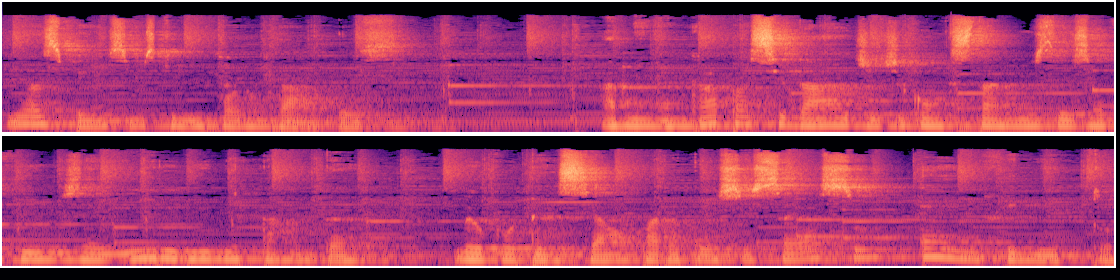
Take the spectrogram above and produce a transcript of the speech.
e as bênçãos que me foram dadas. A minha capacidade de conquistar meus desafios é ilimitada. Meu potencial para ter sucesso é infinito.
